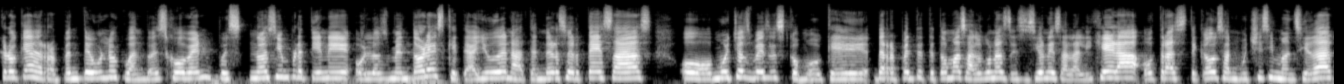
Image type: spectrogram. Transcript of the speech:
creo que de repente uno cuando es joven, pues no siempre tiene o los mentores que te ayuden a tener certezas o muchas veces como que de repente te tomas algunas decisiones a la ligera, otras te causan muchísima ansiedad.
